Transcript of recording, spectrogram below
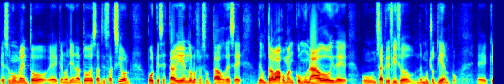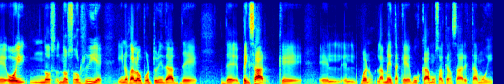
es un momento eh, que nos llena todo de satisfacción porque se está viendo los resultados de, ese, de un trabajo mancomunado y de un sacrificio de mucho tiempo. Eh, que hoy nos, sonríe y nos da la oportunidad de, pensar que el, bueno, la meta que buscamos alcanzar está muy,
